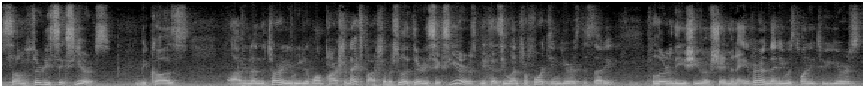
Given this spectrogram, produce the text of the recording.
some 36 years, because uh, you know, in the Torah you read it one parsha, next parsha, but it's really 36 years because he went for 14 years to study, to learn in the yeshiva of Shem and Aver, and then he was 22 years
